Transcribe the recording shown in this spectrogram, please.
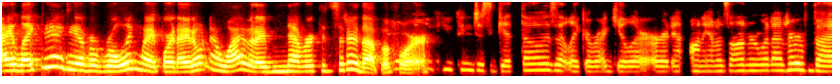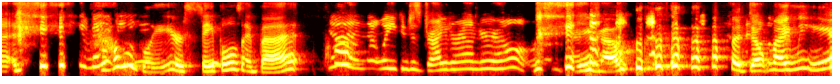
I like the idea of a rolling whiteboard. I don't know why, but I've never considered that before. you can just get those at like a regular or on Amazon or whatever, but probably or Staples, I bet. Yeah, and that way you can just drag it around your home. there you go. don't mind me.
